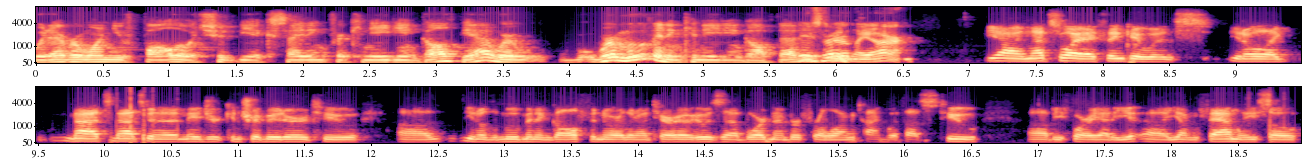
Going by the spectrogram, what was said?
whatever one you follow, it should be exciting for Canadian golf. Yeah, we're we're moving in Canadian golf. That is we certainly right. are. Yeah, and that's why I think it was, you know, like Matt's Matt's been a major contributor to uh, you know the movement in golf in Northern Ontario. He was a board member for a long time with us too, uh, before he had a, a young family. So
